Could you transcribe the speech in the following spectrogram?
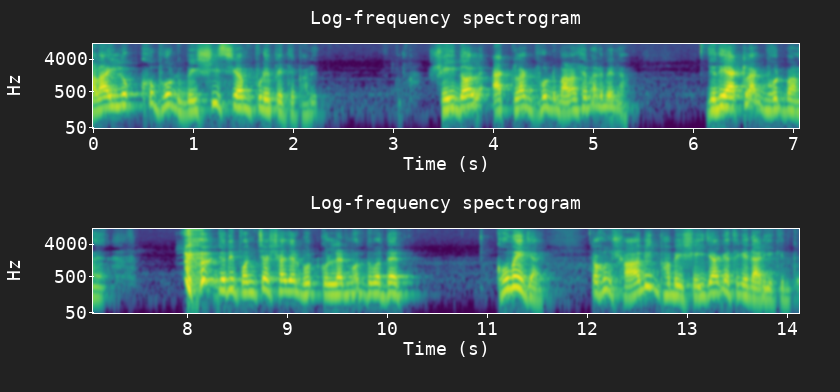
আড়াই লক্ষ ভোট বেশি শ্রীরামপুরে পেতে পারে। সেই দল এক লাখ ভোট বাড়াতে পারবে না। যদি এক লাখ ভোট বাড়ায় যদি পঞ্চাশ হাজার ভোট কল্যাণ বন্দ্যোপাধ্যায়ের কমে যায়, তখন স্বাভাবিকভাবে সেই জায়গা থেকে দাঁড়িয়ে কিন্তু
